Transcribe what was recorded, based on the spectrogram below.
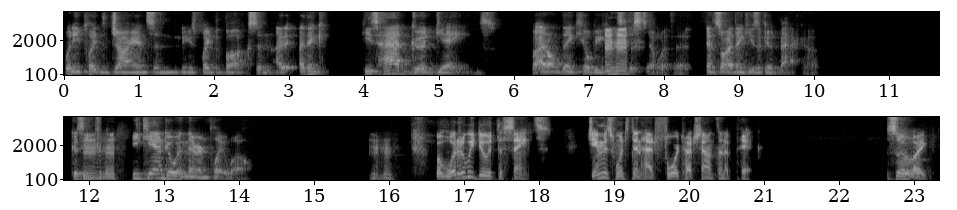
when he played the Giants and he's played the Bucks, and I I think he's had good games, but I don't think he'll be Mhm. consistent with it. And so I think he's a good backup because he Mhm. he can go in there and play well. hmm But what do we do with the Saints? Jameis Winston had four touchdowns and a pick. So Like-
